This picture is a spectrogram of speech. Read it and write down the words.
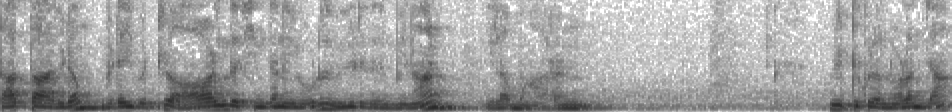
தாத்தாவிடம் விடைபெற்று ஆழ்ந்த சிந்தனையோடு வீடு திரும்பினான் இளமாறன். வீட்டுக்குள்ள நுழைஞ்சான்.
